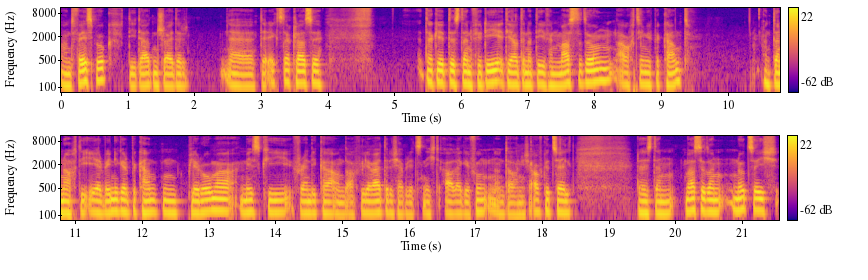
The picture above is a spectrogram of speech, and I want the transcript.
und Facebook, die Datenschleuder äh, der Extraklasse. Da gibt es dann für die die Alternativen Mastodon, auch ziemlich bekannt. Und dann auch die eher weniger bekannten Pleroma, Miski, Friendica und auch viele weitere. Ich habe jetzt nicht alle gefunden und auch nicht aufgezählt. Da ist dann Mastodon nutze ich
